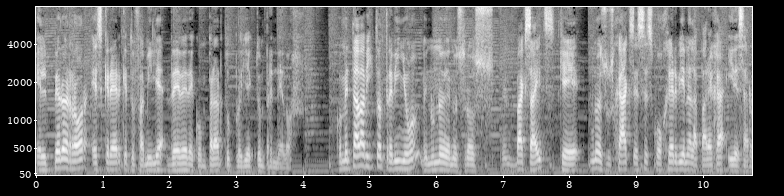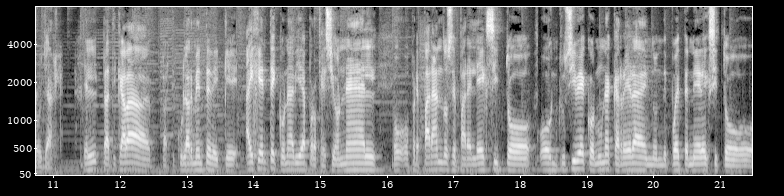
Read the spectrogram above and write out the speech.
el peor error es creer que tu familia debe de comprar tu proyecto emprendedor. Comentaba Víctor Treviño en uno de nuestros backsides que uno de sus hacks es escoger bien a la pareja y desarrollarla. Él platicaba particularmente de que hay gente con una vida profesional o, preparándose para el éxito o inclusive con una carrera en donde puede tener éxito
